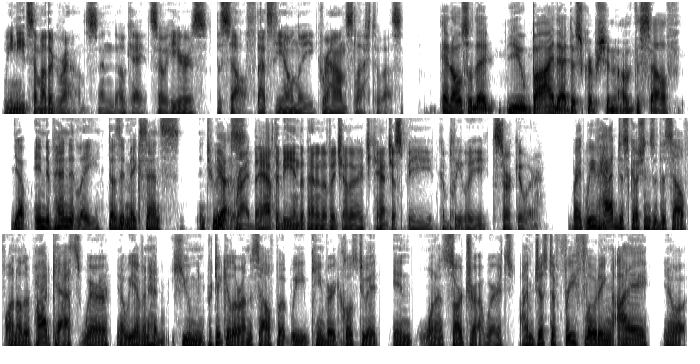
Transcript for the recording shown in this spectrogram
we need some other grounds. And okay, so here's the self. That's the only grounds left to us. And also that you buy that description of the self. Yep. Independently. Does it make sense intuitively? Yes. Right. They have to be independent of each other. It can't just be completely circular. Right. We've had discussions of the self on other podcasts where, you know, we haven't had Hume in particular on the self, but we came very close to it in one on Sartre, where it's, I'm just a free floating, I, you know,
